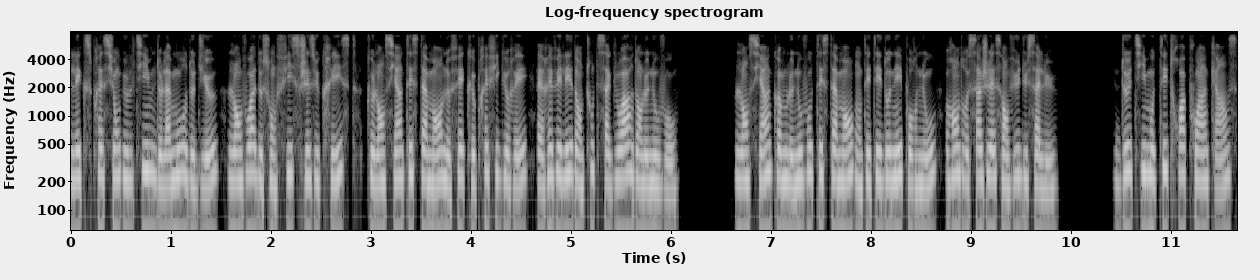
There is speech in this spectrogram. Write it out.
L'expression ultime de l'amour de Dieu, l'envoi de son Fils Jésus-Christ, que l'Ancien Testament ne fait que préfigurer, est révélé dans toute sa gloire dans le Nouveau. L'Ancien comme le Nouveau Testament ont été donnés pour nous, rendre sagesse en vue du salut. 2 Timothée 3.15,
